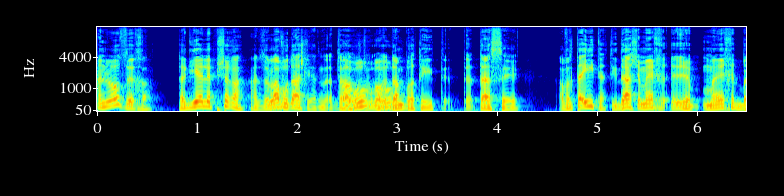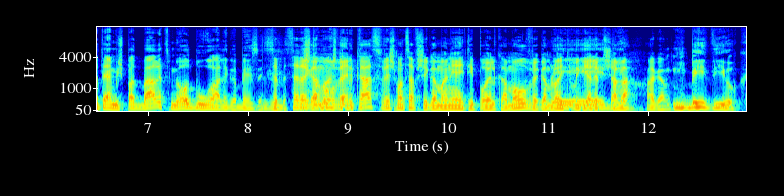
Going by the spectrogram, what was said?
אני לא עוזר לך, תגיע לפשרה, זו לא. עבודה שלי, אתה ברור, אתה ברור. אדם פרטי, תעשה, אבל טעית, תדע שמערכ- שמערכת בתי המשפט בארץ מאוד ברורה לגבי זה. זה בסדר גמור ואין כעס, ויש מצב שגם אני הייתי פועל כמוהו, וגם לא הייתי מגיע. לפשרה, אגב. בדיוק,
